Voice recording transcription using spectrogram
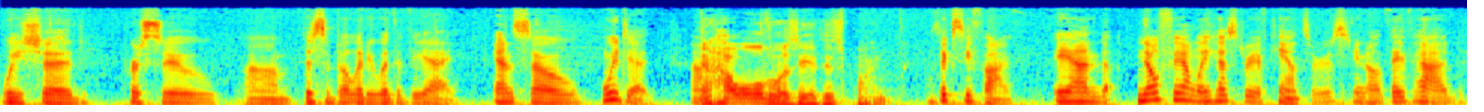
we should pursue um, disability with the VA. And so we did. Um, and how old was he at this point? 65. And no family history of cancers. You know, they've had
